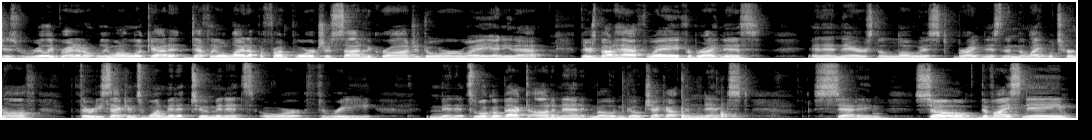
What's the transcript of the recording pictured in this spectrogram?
is really bright. I don't really want to look at it. Definitely will light up a front porch, a side of the garage, a doorway, any of that. There's about halfway for brightness. And then there's the lowest brightness. And then the light will turn off 30 seconds, one minute, two minutes, or three minutes. So we'll go back to automatic mode and go check out the next setting. So device name,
